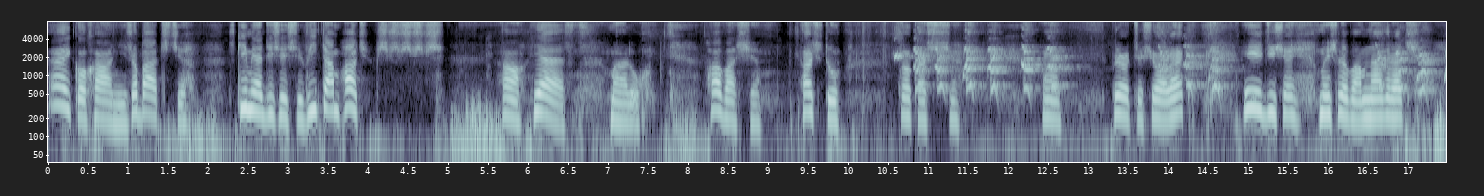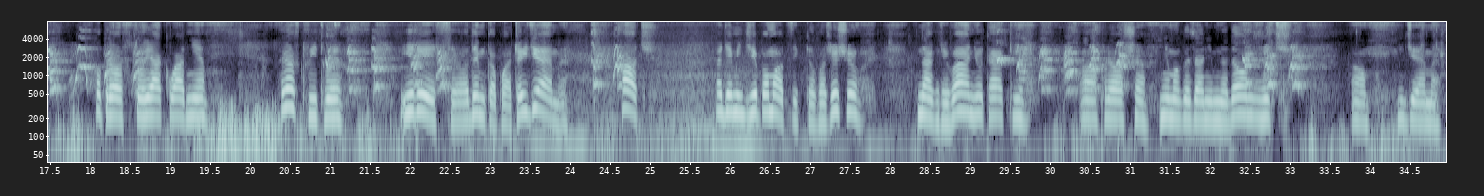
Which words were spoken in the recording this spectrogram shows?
Hej, kochani, zobaczcie, z kim ja dzisiaj się witam. Chodź. Psz, psz, psz. O, jest maluch. Chowa się. Chodź tu, pokaż się. O, procie. I dzisiaj myślę Wam nagrać po prostu jak ładnie rozkwitły irysy. O, dymka płacze. Idziemy. Chodź. Będzie mi dzisiaj pomocnik towarzyszył w nagrywaniu taki. O, proszę, nie mogę za nim nadążyć. O, idziemy.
